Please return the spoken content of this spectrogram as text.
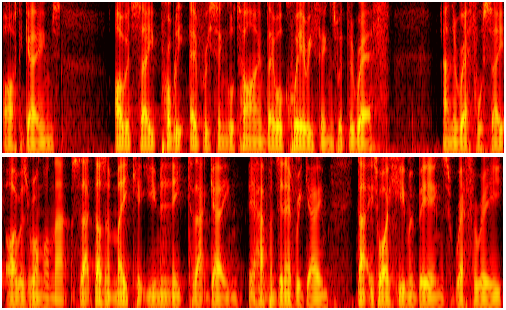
after games, I would say probably every single time they will query things with the ref, and the ref will say I was wrong on that. So that doesn't make it unique to that game. It happens in every game. That is why human beings referee.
